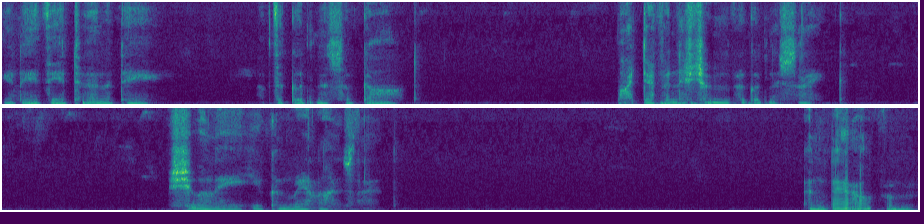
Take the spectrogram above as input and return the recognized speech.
You need the eternity of the goodness of God. By definition, for goodness sake. Surely you can realize that. And now, from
